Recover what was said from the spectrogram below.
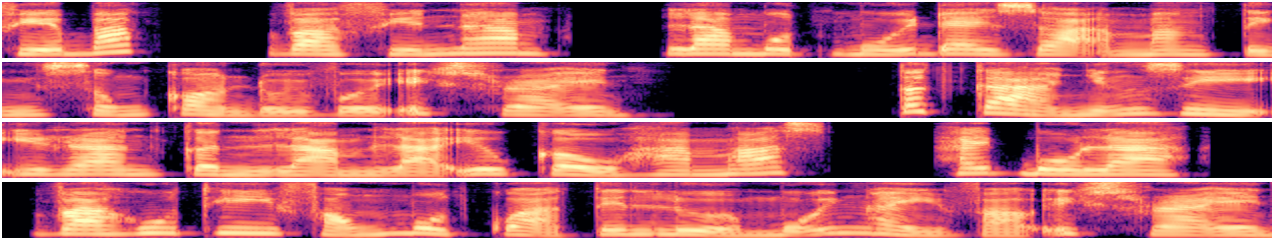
phía Bắc và phía Nam là một mối đe dọa mang tính sống còn đối với Israel. Tất cả những gì Iran cần làm là yêu cầu Hamas, Hezbollah và Houthi phóng một quả tên lửa mỗi ngày vào Israel.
